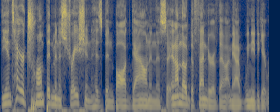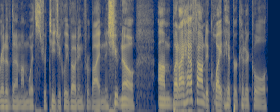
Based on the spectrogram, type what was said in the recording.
The entire Trump administration has been bogged down in this, and I'm no defender of them. I mean, I, we need to get rid of them. I'm with strategically voting for Biden, as you know. Um, but I have found it quite hypocritical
